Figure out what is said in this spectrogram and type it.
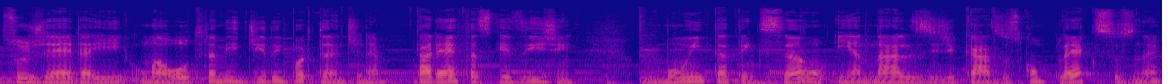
sugere aí uma outra medida importante, né? Tarefas que exigem muita atenção em análise de casos complexos, né?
